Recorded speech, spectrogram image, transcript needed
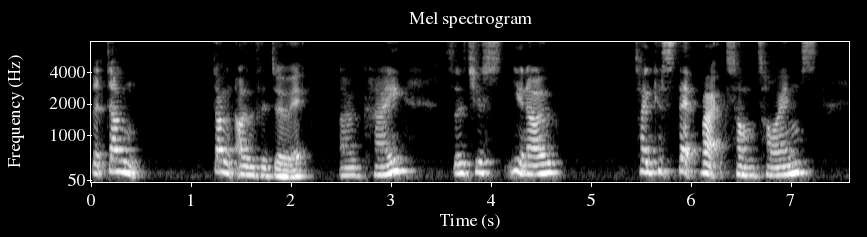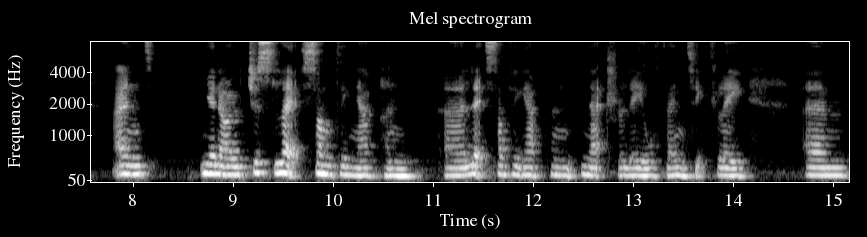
But don't, don't overdo it, okay? So just, you know, take a step back sometimes and, you know, just let something happen. Uh, let something happen naturally, authentically. Um,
